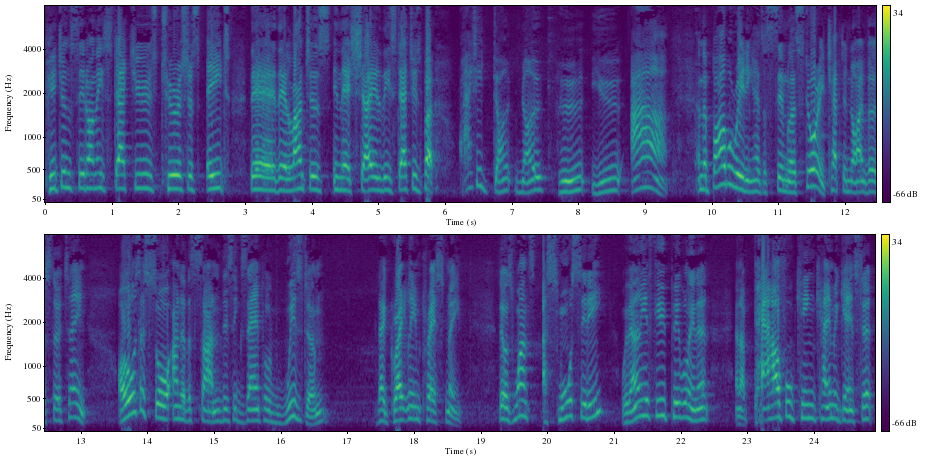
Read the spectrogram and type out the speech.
Pigeons sit on these statues, tourists just eat their, their lunches in their shade of these statues, but I actually don't know who you are. And the Bible reading has a similar story, chapter 9, verse 13. I also saw under the sun this example of wisdom that greatly impressed me. There was once a small city with only a few people in it, and a powerful king came against it,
